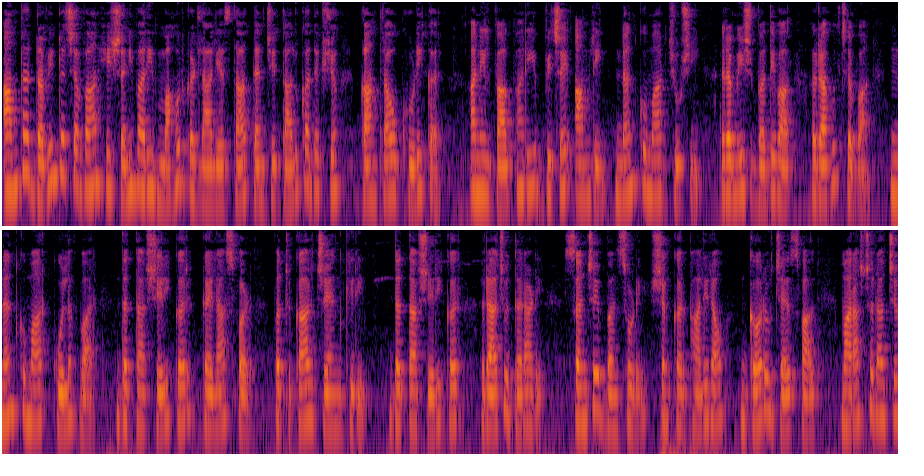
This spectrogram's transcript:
आमदार रवींद्र चव्हाण हे शनिवारी माहूरगडला आले असता त्यांचे तालुकाध्यक्ष कांतराव घोडेकर अनिल वाघमारे विजय आमले नंदकुमार जोशी रमेश बदेवार राहुल चव्हाण नंदकुमार कोलकवार दत्ता शेरीकर कैलास फड पत्रकार जयंत गिरी दत्ता शेरीकर राजू दराडे संजय बनसोडे शंकर भालेराव गौरव जयस्वाल महाराष्ट्र राज्य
